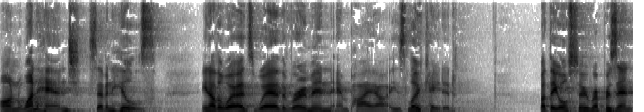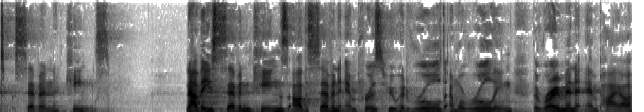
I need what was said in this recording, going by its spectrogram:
on one hand, seven hills. In other words, where the Roman Empire is located. But they also represent seven kings. Now, these seven kings are the seven emperors who had ruled and were ruling the Roman Empire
